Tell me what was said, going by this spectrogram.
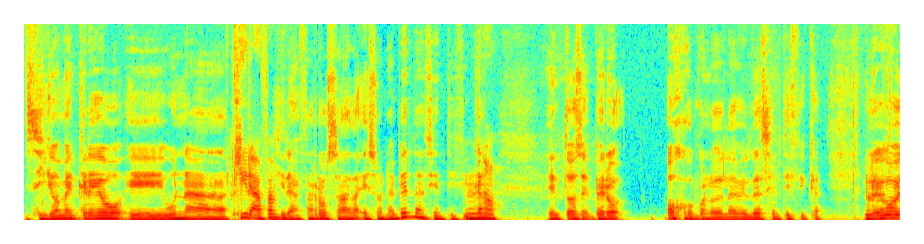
si yo me creo eh, una jirafa. jirafa rosada, eso no es verdad científica. No. Entonces, pero ojo con lo de la verdad científica. Luego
